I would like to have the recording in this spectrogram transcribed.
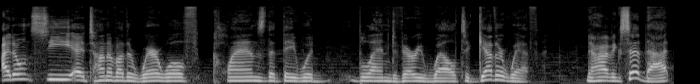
I don't see a ton of other werewolf clans that they would blend very well together with. Now, having said that,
